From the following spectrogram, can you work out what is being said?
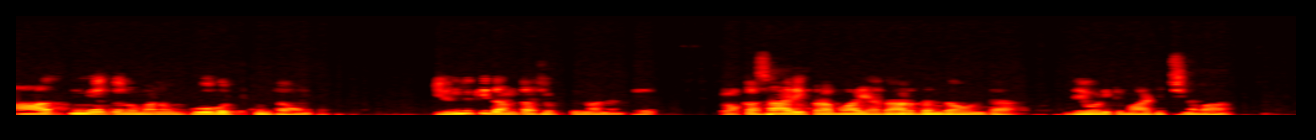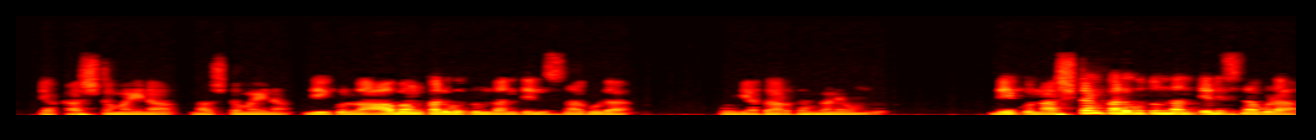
ఆత్మీయతను మనం పోగొట్టుకుంటా ఉంటాం. ఎందుకు ఇదంతా చెప్తున్నానంటే ఒకసారి ప్రభా యథార్థంగా ఉంటా. దేవుడికి మాట ఇచ్చినవా ఇక కష్టమైన నష్టమైన నీకు లాభం కలుగుతుందని తెలిసినా కూడా నువ్వు యథార్థంగానే ఉండు. నీకు నష్టం కలుగుతుందని తెలిసినా కూడా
